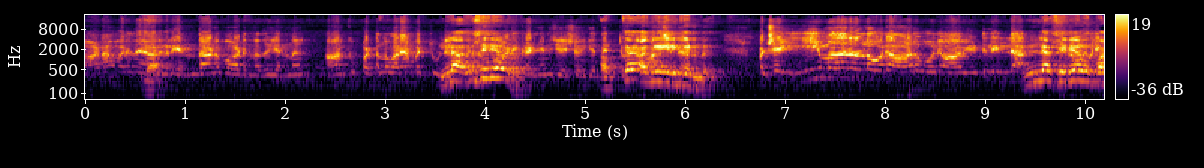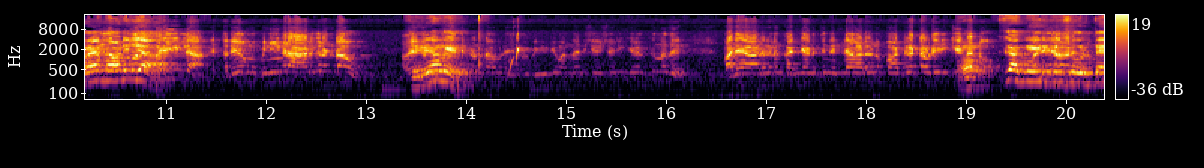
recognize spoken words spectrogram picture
പാടാൻ വരുന്ന. ആളുകൾ എന്താണ് പാടുന്നത് എന്ന് ആർക്കും പെട്ടെന്ന് പറയാൻ പറ്റൂല ഇല്ല, അത് ശരിയാണ്. കഴിഞ്ഞതിന് ശേഷം ഒക്കെ തെറ്റുണ്ട് അംഗീകരിക്കുന്നുണ്ട്. മനസ്സിലാകുന്നത്. പക്ഷെ ഈമാനുള്ള ഒരാൾ പോലും ആ വീട്ടിലില്ല ഇല്ല, ശരിയാണ്. പറയാൻ പാടില്ല. എത്രയോ ആളുകൾ ഉണ്ടാവും ശരിയാണ്. വീഡിയോ വന്നതിന് ശേഷം കേൾക്കുന്നത് പല ആളുകളും കല്യാണത്തിന് എല്ലാ ആളുകളും പാട്ട് കേട്ട് അവിടെ ഇരിക്കുന്നുണ്ടോ സുഹൃത്തെ.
